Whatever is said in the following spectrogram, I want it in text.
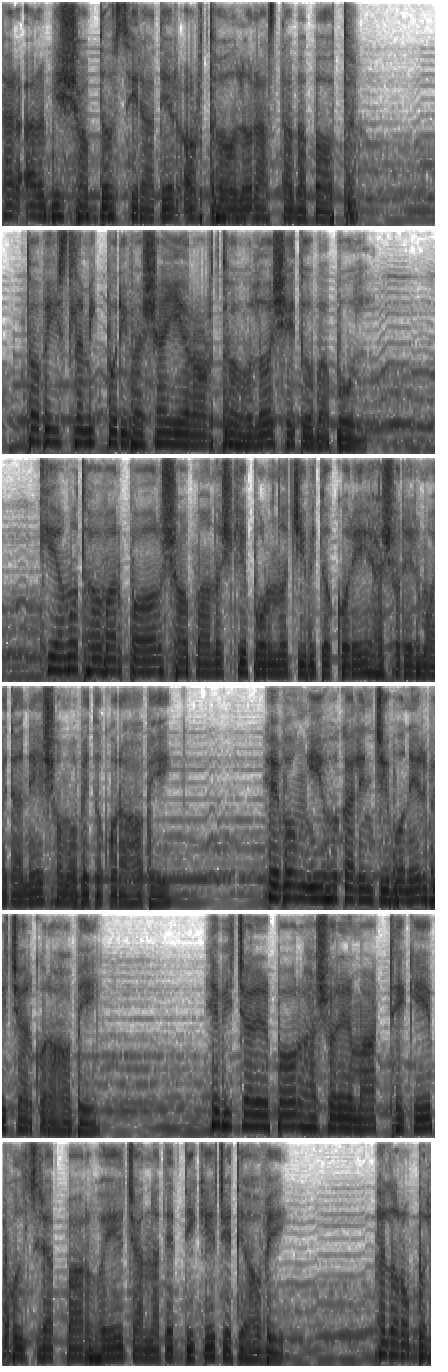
আর আরবি শব্দ সিরাদের অর্থ হলো রাস্তা বা পথ। তবে ইসলামিক পরিভাষায় এর অর্থ হলো সেতু বা পুল। কিয়ামত হবার পর সব মানুষকে পুনর্জীবিত করে হাসরের ময়দানে সমবেত করা হবে এবং ইহকালীন জীবনের বিচার করা হবে। এ বিচারের পর হাসরের মাঠ থেকে ফুলসিরাত পার হয়ে জান্নাতের দিকে যেতে হবে। হ্যালো, রব্বুল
